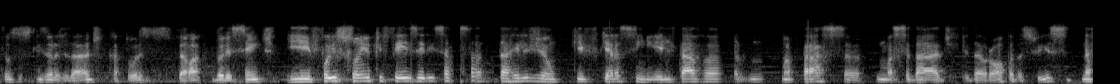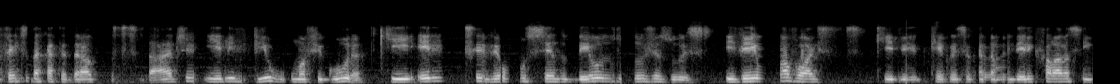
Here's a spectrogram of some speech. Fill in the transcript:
todos os 15 anos de idade, 14, sei lá, adolescente, e foi o sonho que fez ele se afastar da religião, que, que era assim, ele estava numa praça, numa cidade da Europa, da Suíça, na frente da catedral da cidade, e ele viu uma figura que ele escreveu como sendo Deus ou Jesus. E veio uma voz que ele reconheceu que era da mãe dele, que falava assim:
